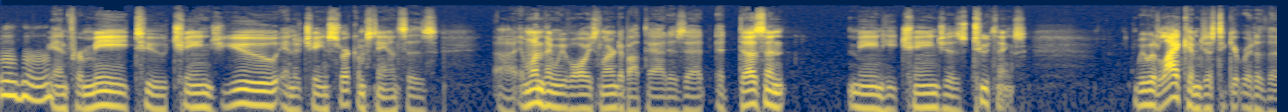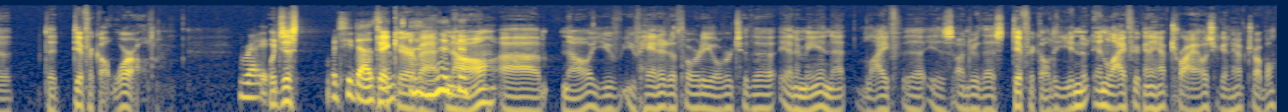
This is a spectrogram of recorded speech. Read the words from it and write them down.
Mm-hmm. and for me to change you and to change circumstances. Uh, and one thing we've always learned about that is that it doesn't mean he changes two things. We would like him just to get rid of the, the difficult world. Right. Well, just which he doesn't. take care of that. No, uh, no, you've you've handed authority over to the enemy, and that life uh, is under this difficulty. In, in life, you're going to have trials, you're going to have trouble.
